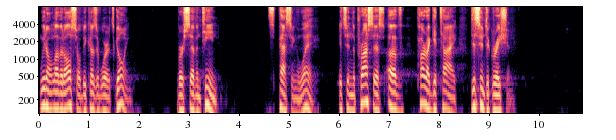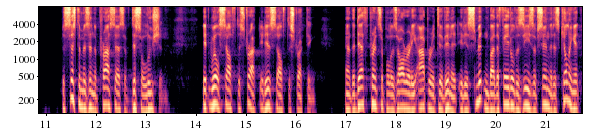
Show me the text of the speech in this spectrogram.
We don't love it also because of where it's going. Verse 17, it's passing away. It's in the process of paragetai, disintegration. The system is in the process of dissolution. It will self-destruct. It is self-destructing. And the death principle is already operative in it. It is smitten by the fatal disease of sin that is killing it.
